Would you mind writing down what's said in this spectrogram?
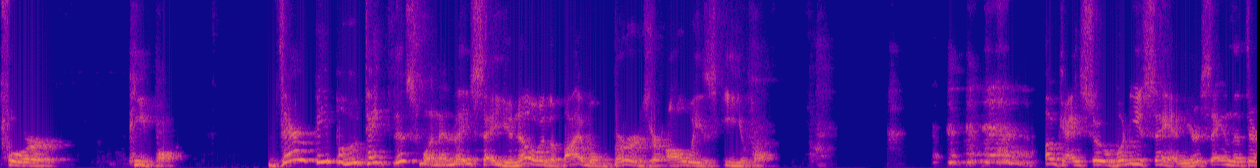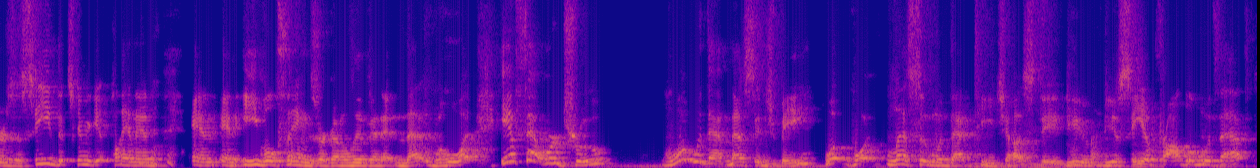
for people. There are people who take this one and they say, you know, in the Bible, birds are always evil. okay, so what are you saying? You're saying that there's a seed that's going to get planted and, and evil things are going to live in it. And that, well, what if that were true? What would that message be? What what lesson would that teach us? Do, do you do you see a problem with that?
